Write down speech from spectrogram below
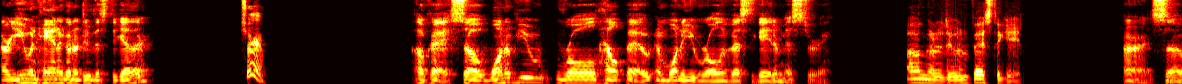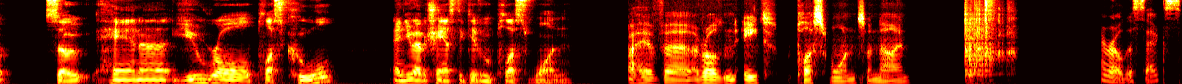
Are you and Hannah going to do this together? Sure. Okay, so one of you roll help out, and one of you roll investigate a mystery. I'm gonna do investigate. All right, so so Hannah, you roll plus cool, and you have a chance to give him plus one. I have uh, I rolled an eight plus one, so nine. I rolled a six.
